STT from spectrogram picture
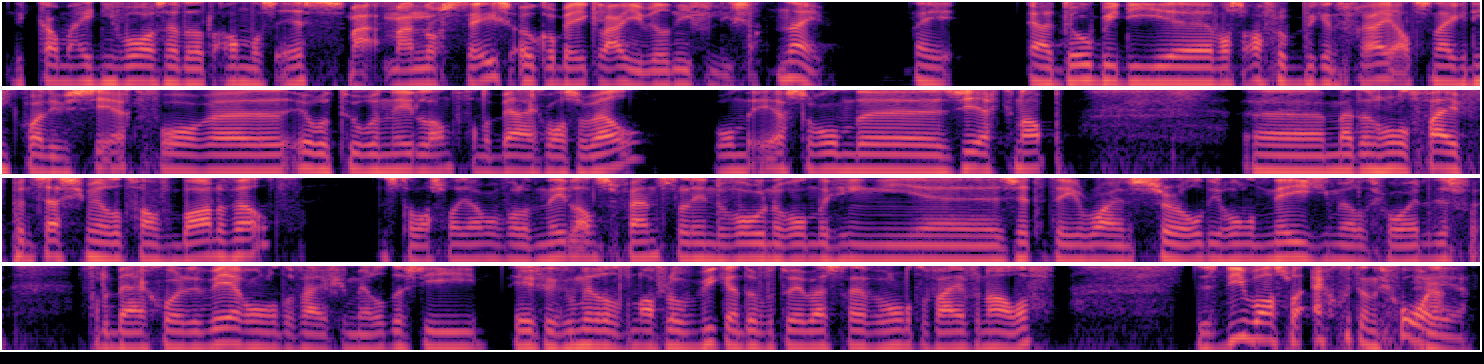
Ik kan me eigenlijk niet voorstellen dat het anders is. Maar, maar nog steeds, ook al ben je klaar, je wil niet verliezen. Nee. Nee. Ja, Doby die eh, was afgelopen weekend vrij. Had zijn eigen niet gekwalificeerd voor eh Eurotour in Nederland. Van den Berg was er wel. Won de eerste ronde zeer knap. Eh, met een 105,6 gemiddeld van Van Barneveld. Dus dat was wel jammer voor de Nederlandse fans. Alleen de volgende ronde ging hij eh, zitten tegen Ryan Searle. Die 109 gemiddeld gooide. Dus Van den Berg gooide weer 105 gemiddeld. Dus die heeft een gemiddelde van afgelopen weekend over twee wedstrijden van 105,5. Dus die was wel echt goed aan het gooien.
